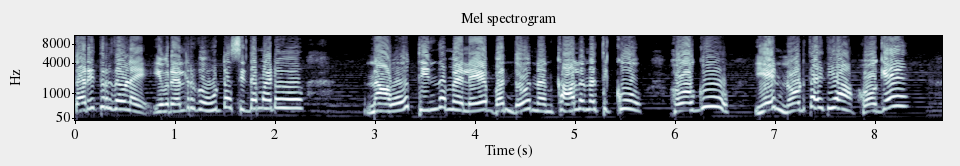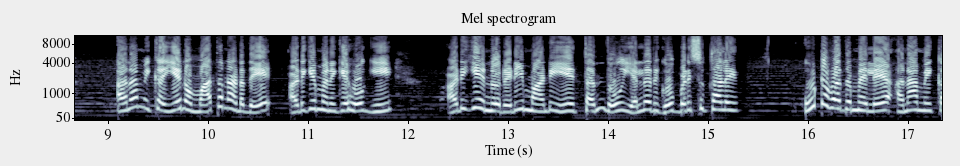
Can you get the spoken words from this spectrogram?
ದರಿದ್ರದವಳೆ, ಇವರೆಲ್ರಿಗೂ ಊಟ ಸಿದ್ಧ ಮಾಡು. ನಾವು ತಿಂದ ಮೇಲೆ ಬಂದು ನನ್ನ ಕಾಲನ್ನ ತಿಕ್ಕು. ಹೋಗು, ಏನ್ ನೋಡ್ತಾ ಇದೀಯಾ? ಹೋಗೆ. ಅನಾಮಿಕ ಏನು ಮಾತನಾಡದೆ ಅಡಿಗೆ ಮನೆಗೆ ಹೋಗಿ ಅಡಿಗೆಯನ್ನು ರೆಡಿ ಮಾಡಿ ತಂದು ಎಲ್ಲರಿಗೂ ಬಡಿಸುತ್ತಾಳೆ. ಊಟವಾದ ಮೇಲೆ ಅನಾಮಿಕ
